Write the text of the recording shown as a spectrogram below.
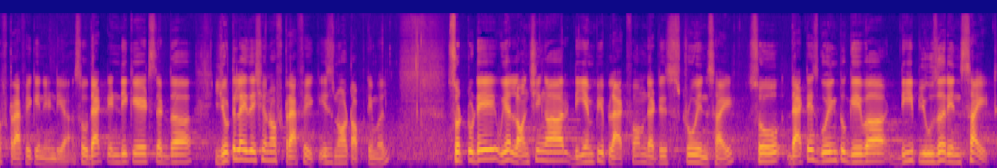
of traffic in India. So that indicates that the utilization of traffic is not optimal. So today we are launching our DMP platform that is TrueInsight. So that is going to give a deep user insight.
